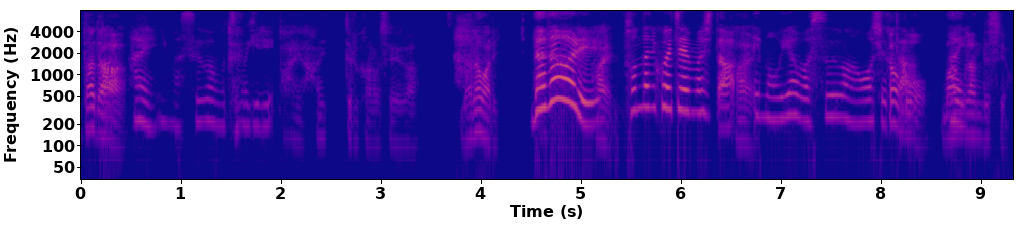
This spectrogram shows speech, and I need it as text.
ただ、はい、今、スーワンもつもぎり。はい、入ってる可能性が7割。7割、はいそんなに超えちゃいました？はい今、親はスーワン合わしせた。かも、マンガンですよ。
